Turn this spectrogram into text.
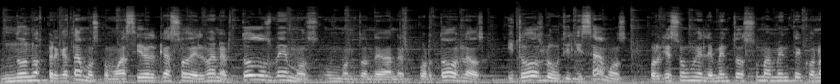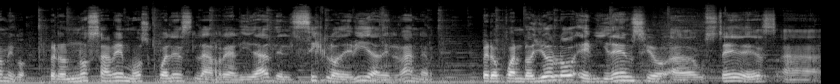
no nos percatamos, como ha sido el caso del banner. Todos vemos un montón de banners por todos lados y todos lo utilizamos porque es un elemento sumamente económico, pero no sabemos cuál es la realidad del ciclo de vida del banner. Pero cuando yo lo evidencio a ustedes, a,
